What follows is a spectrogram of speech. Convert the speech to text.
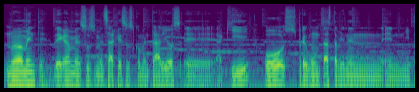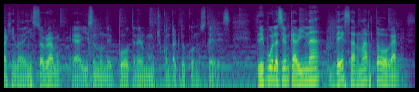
nuevamente, déjame sus mensajes, sus comentarios eh, aquí o sus preguntas también en, en, mi página de Instagram. Ahí es en donde puedo tener mucho contacto con ustedes. Tripulación Cabina, desarmar toboganes.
